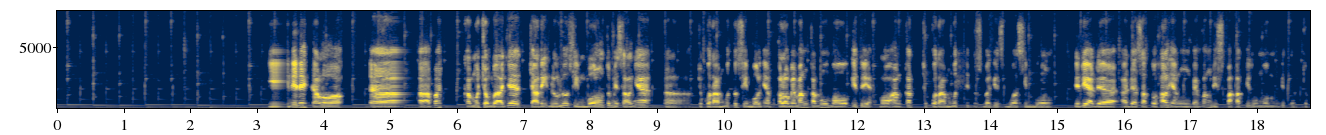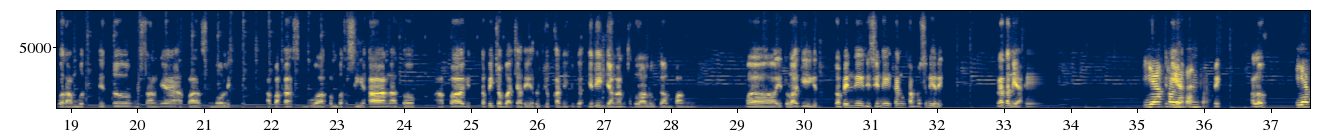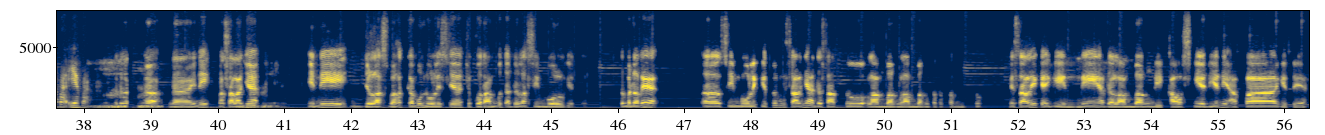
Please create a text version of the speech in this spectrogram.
ini deh kalau uh, apa kamu coba aja cari dulu simbol tuh misalnya uh, cukur rambut tuh simbolnya kalau memang kamu mau itu ya mau angkat cukur rambut itu sebagai sebuah simbol Jadi ada ada satu hal yang memang disepakati umum gitu. Cukur rambut itu misalnya apa simboliknya? Apakah sebuah pembersihan atau apa gitu. Tapi coba cari rujukannya juga. Jadi jangan terlalu gampang me, itu lagi gitu. Tapi ini di sini kan kamu sendiri. Kelihatan ya? Iya, kelihatan, ya? Pak. Halo? Iya, Pak. Iya, Pak. Nah, ini masalahnya ini jelas banget kamu nulisnya cukur rambut adalah simbol gitu. Sebenarnya uh, simbolik itu misalnya ada satu lambang-lambang tertentu. Misalnya kayak gini, ada lambang di kaosnya dia nih apa gitu ya.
